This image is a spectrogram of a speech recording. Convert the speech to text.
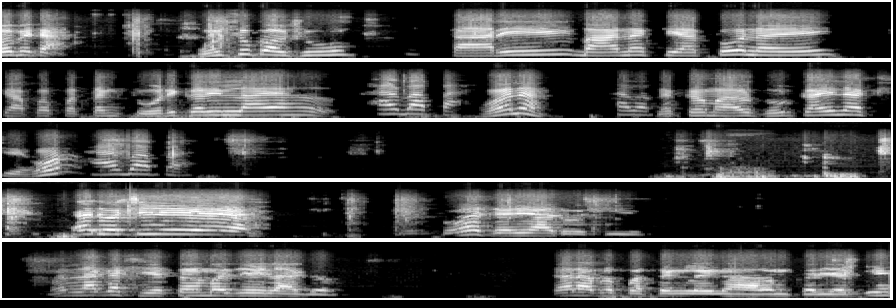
જો બેટા હું શું કઉ છું? તારી બાને કહેતો નહીં કે આપણે પતંગ ચોરી કરીને લાયા હા. બાપા. હો હો ને? હા બાપા. નકર મારું ધૂળ કાઢી નાખશે હો. હા બાપા. એ ડોશી! તો જઈ આ ડોશી. મને લાગે ખેતરમાં જઈ લાગે. ચાલ આપણે પતંગ લઈને આરામ કરી આપીએ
